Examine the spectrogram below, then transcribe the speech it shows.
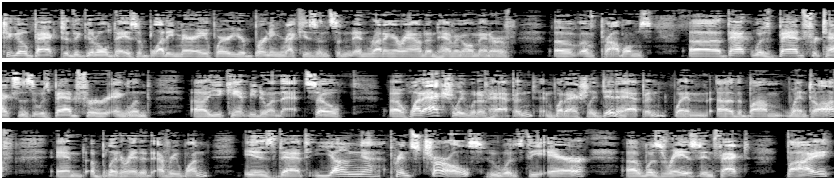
to go back to the good old days of Bloody Mary where you're burning recusants and, and running around and having all manner of, of, of problems. Uh, that was bad for taxes. It was bad for England. Uh, you can't be doing that. So, uh, what actually would have happened and what actually did happen when, uh, the bomb went off and obliterated everyone is that young Prince Charles, who was the heir, uh, was raised, in fact, by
